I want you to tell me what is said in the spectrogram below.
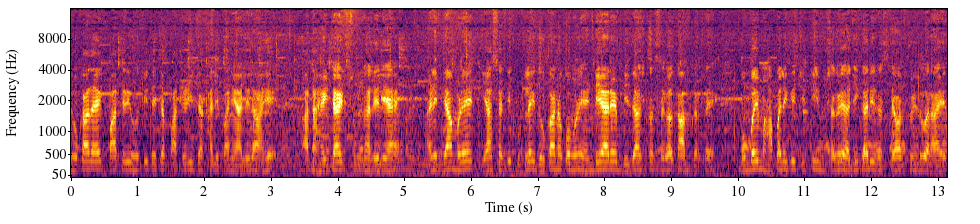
धोकादायक पातळी होती त्याच्या पातळीच्या खाली पाणी आलेलं आहे. आता हायटाईड सुरू झालेली आहे. आणि त्यामुळे यासाठी कुठलाही धोका नको म्हणून N D R F disaster सगळं काम करते आहे मुंबई महापालिकेची टीम सगळे अधिकारी रस्त्यावर फील्डवर आहेत.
